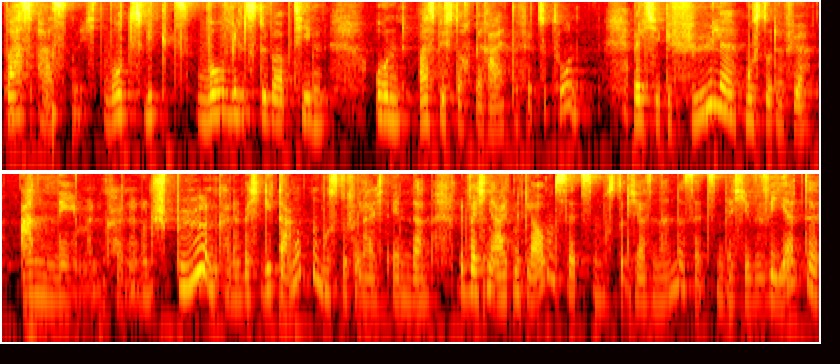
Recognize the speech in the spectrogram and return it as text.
Was passt nicht? Wo zwickt's? Wo willst du überhaupt hin? Und was bist du auch bereit dafür zu tun? Welche Gefühle musst du dafür annehmen können und spüren können? Welche Gedanken musst du vielleicht ändern? Mit welchen alten Glaubenssätzen musst du dich auseinandersetzen? Welche Werte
